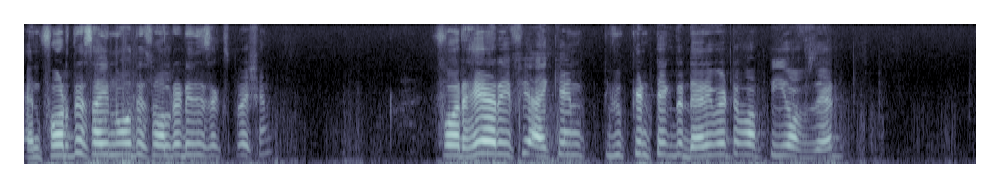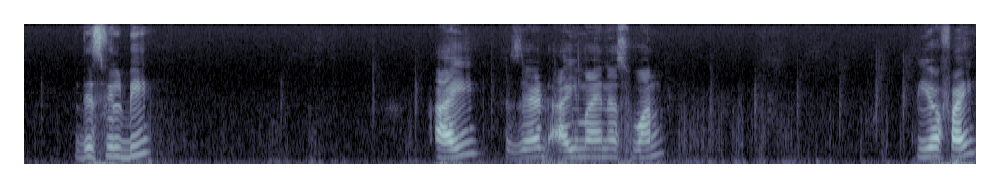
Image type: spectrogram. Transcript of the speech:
And for this I know this already this expression. For here if I can you can take the derivative of p of z, this will be i z i minus 1 p of i.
